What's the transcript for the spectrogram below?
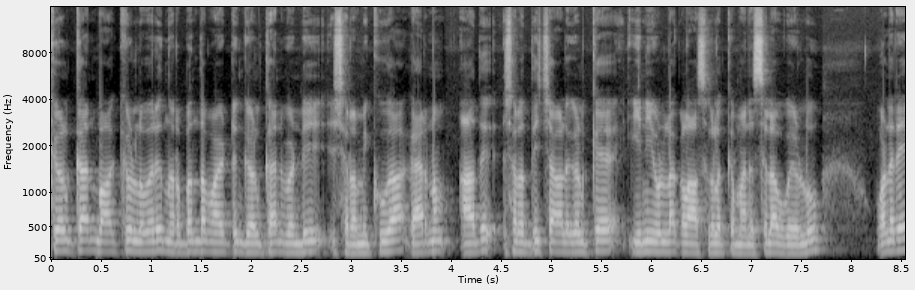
കേൾക്കാൻ ബാക്കിയുള്ളവർ നിർബന്ധമായിട്ടും കേൾക്കാൻ വേണ്ടി ശ്രമിക്കുക. കാരണം അത് ശ്രദ്ധിച്ച ആളുകൾക്ക് ഇനിയുള്ള ക്ലാസ്സുകളൊക്കെ മനസ്സിലാവുകയുള്ളൂ. വളരെ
